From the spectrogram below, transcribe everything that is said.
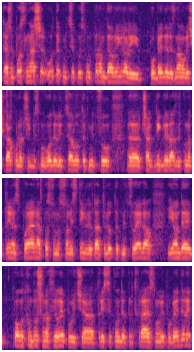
Kažem, posle naše utakmice koju smo u prvom delu igrali i pobedili, znamo već kako, znači gde smo vodili celu utakmicu, e, čak digli razliku na 13 poena, pa su nas oni stigli, vratili utakmicu egal i onda je pogodkom Dušana Filipovića 3 sekunde pred kraja smo mi pobedili.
